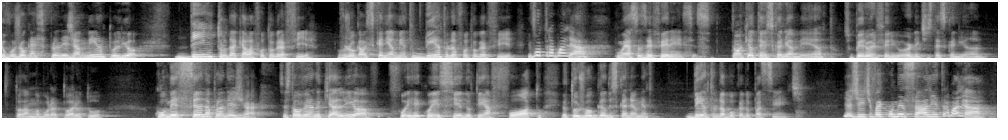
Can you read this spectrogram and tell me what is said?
Eu vou jogar esse planejamento ali, ó, dentro daquela fotografia. Eu vou jogar o escaneamento dentro da fotografia e vou trabalhar com essas referências. Então aqui eu tenho escaneamento, superior e inferior, o dentista escaneando. Estou lá no laboratório, eu estou começando a planejar. Vocês estão vendo que ali ó, foi reconhecido, eu tenho a foto, eu estou jogando o escaneamento dentro da boca do paciente. E a gente vai começar ali a trabalhar.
